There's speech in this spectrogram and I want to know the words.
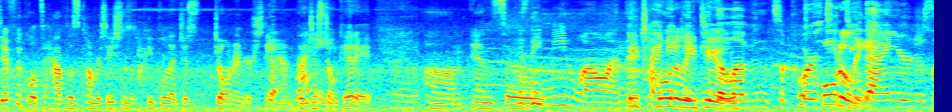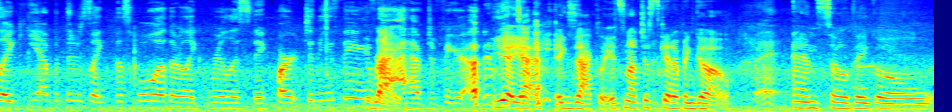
difficult to have those conversations with people that just don't understand. They just don't get it. Right. Um, and so Because they mean well and they're They trying totally to give you the love and support to do that, and you're just like, yeah, but there's like this whole other like realistic part to these things Right. that I have to figure out. yeah, yeah, day. exactly. It's not just get up and go. Right. And so they go,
